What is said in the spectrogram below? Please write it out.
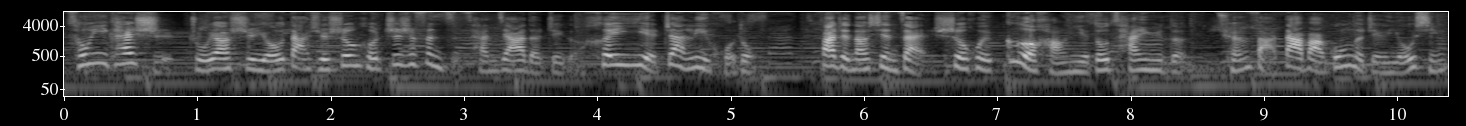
从一开始主要是由大学生和知识分子参加的这个黑夜站立活动，发展到现在社会各行业都参与的全法大罢工的这个游行。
